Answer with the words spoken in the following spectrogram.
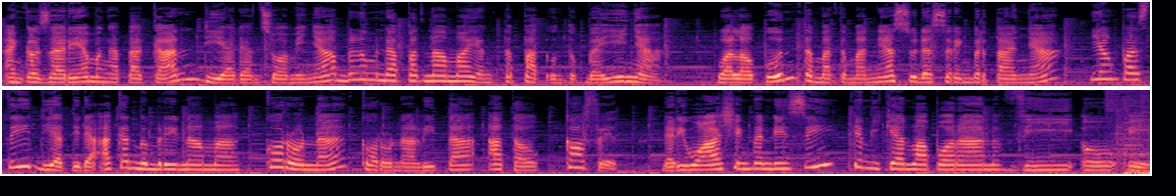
Uncle Zaria mengatakan dia dan suaminya belum mendapat nama yang tepat untuk bayinya. Walaupun teman-temannya sudah sering bertanya, yang pasti dia tidak akan memberi nama Corona, Coronalita, atau COVID. Dari Washington DC, demikian laporan VOA.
